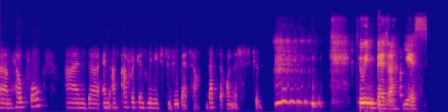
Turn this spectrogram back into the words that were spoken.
um, helpful and uh, and as Africans, we need to do better. That's the honest truth. Doing better, yes.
